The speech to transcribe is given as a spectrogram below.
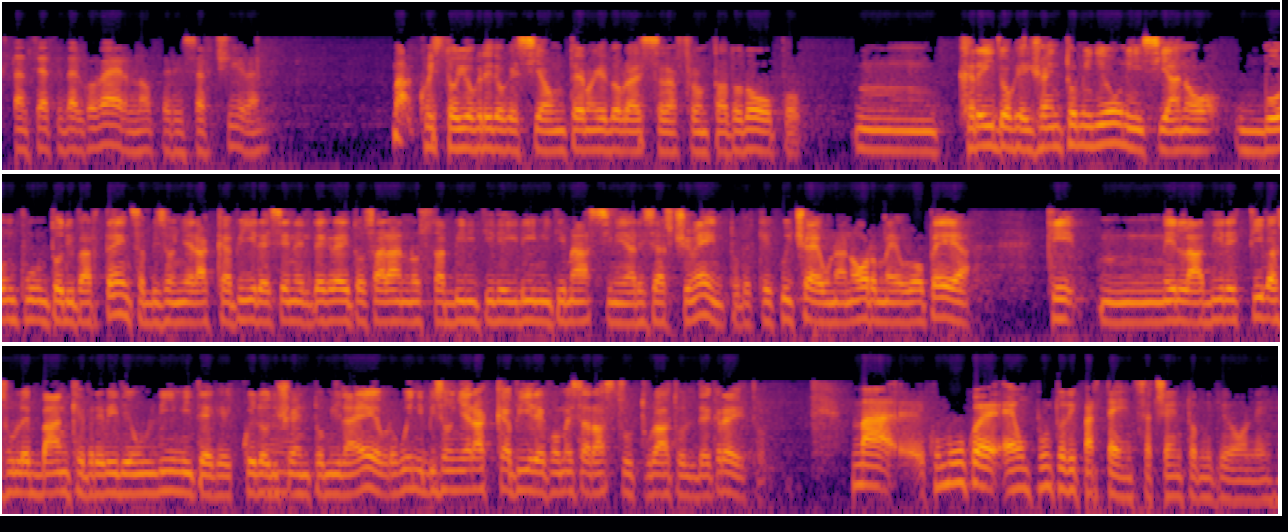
stanziati dal governo per risarcire? Ma questo io credo che sia un tema che dovrà essere affrontato dopo. Mm, credo che i 100 milioni siano un buon punto di partenza, bisognerà capire se nel decreto saranno stabiliti dei limiti massimi a risarcimento, perché qui c'è una norma europea che mh, nella direttiva sulle banche prevede un limite che è quello di 100.000 mm. euro, quindi bisognerà capire come sarà strutturato il decreto. Ma eh, comunque è un punto di partenza 100 milioni?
